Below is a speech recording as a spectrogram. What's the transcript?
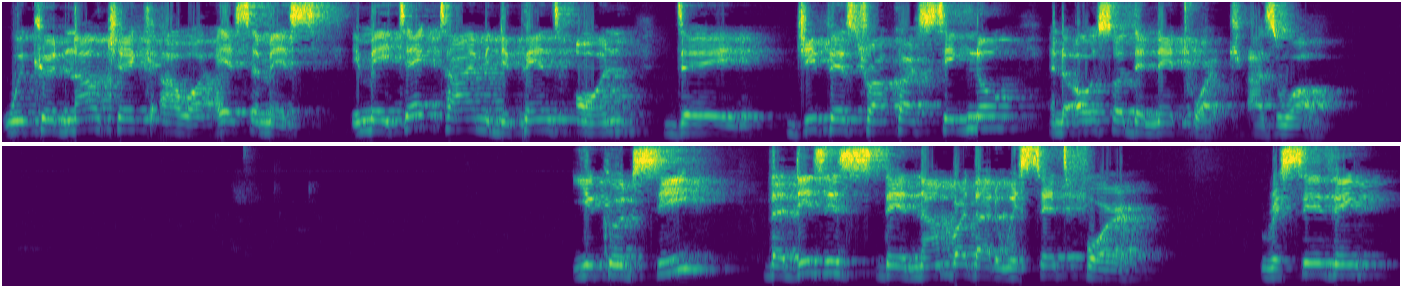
We could now check our SMS. It may take time, it depends on the GPS tracker signal and also the network as well. You could see that this is the number that we set for receiving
